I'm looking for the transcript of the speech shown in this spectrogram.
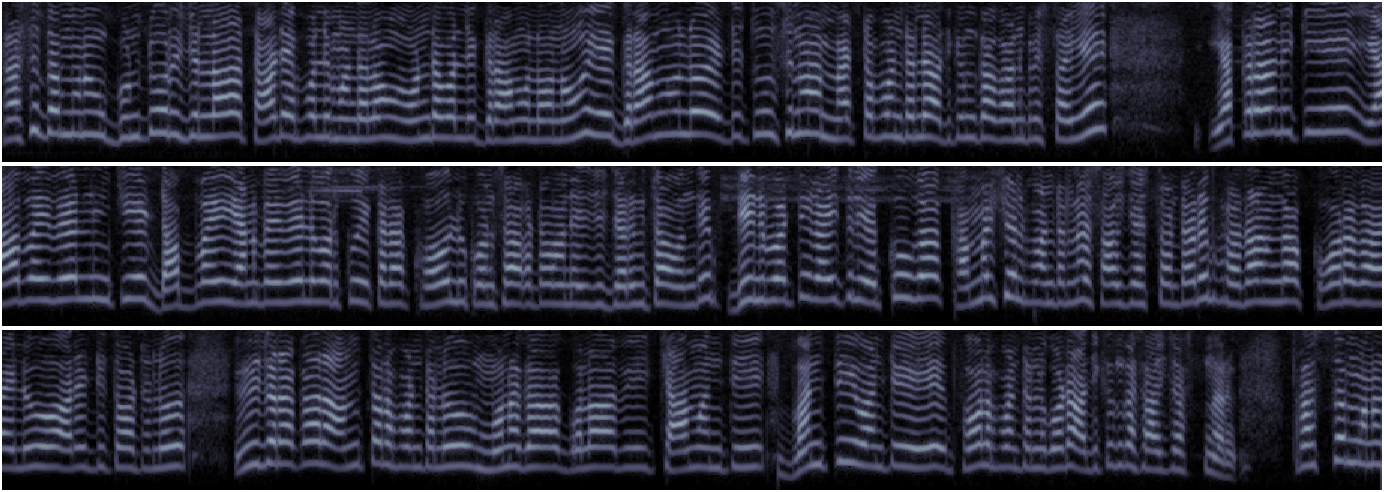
ప్రస్తుతం మనం గుంటూరు జిల్లా తాడేపల్లి మండలం ఉండవల్లి గ్రామంలోనూ ఈ గ్రామంలో ఎటు చూసినా మెట్ట పంటలే అధికంగా కనిపిస్తాయి. ఎకరానికి యాభై వేల నుంచి డెబ్బై ఎనభై వేల వరకు ఇక్కడ కౌలు కొనసాగటం అనేది జరుగుతూ ఉంది. దీన్ని బట్టి రైతులు ఎక్కువగా కమర్షియల్ పంటలనే సాగు చేస్తుంటారు. ప్రధానంగా కూరగాయలు అరటి తోటలు వివిధ రకాల అంతర పంటలు మునగ గులాబీ చామంతి బంతి వంటి పూల పంటలను కూడా అధికంగా సాగు చేస్తున్నారు. ప్రస్తుతం మనం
